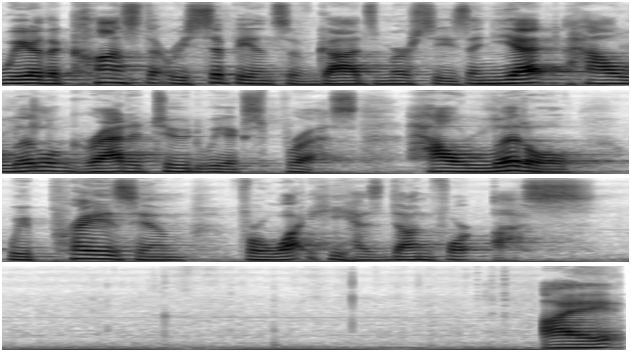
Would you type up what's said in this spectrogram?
We are the constant recipients of God's mercies, and yet how little gratitude we express, how little we praise Him for what He has done for us. I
